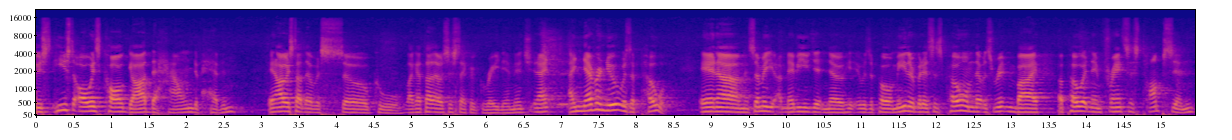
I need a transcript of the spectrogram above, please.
used he used to always call God the Hound of Heaven, and I always thought that was so cool. Like I thought that was just like a great image, and I I never knew it was a poem. And um, some of you, maybe you didn't know it was a poem either, but it's this poem that was written by a poet named Francis Thompson.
